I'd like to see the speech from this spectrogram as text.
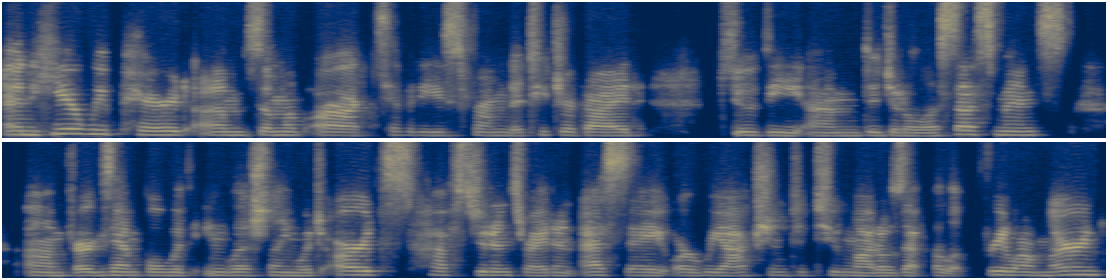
And here we paired um, some of our activities from the teacher guide to the um, digital assessments. Um, for example, with English language arts, have students write an essay or reaction to two mottos that Philip Freelon learned.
